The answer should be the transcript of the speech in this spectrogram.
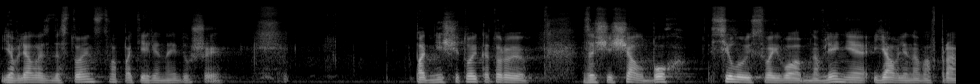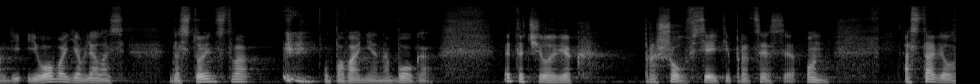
являлось достоинство потерянной души. Под нищетой, которую защищал Бог, силою своего обновления, явленного в правде Иова, являлось достоинство упования на Бога. Этот человек прошел все эти процессы. Он оставил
